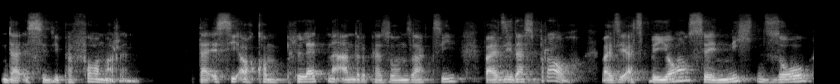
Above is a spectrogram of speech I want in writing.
Da ist sie die Performerin. Da ist sie auch komplett eine andere Person, sagt sie, weil sie das braucht. Weil sie als Beyoncé nicht so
